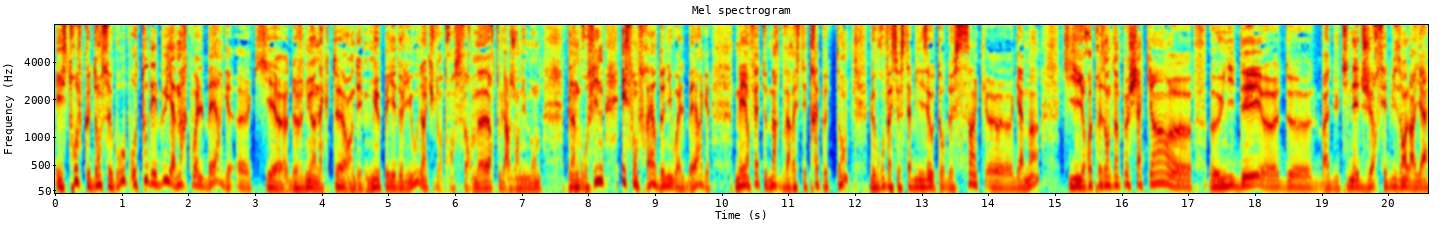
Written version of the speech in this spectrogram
Et il se trouve que dans ce groupe, au tout début, il y a Mark Wahlberg, euh, qui est euh, devenu un acteur, un des mieux payés d'Hollywood, hein, qui joue dans Transformers, tout l'argent du monde, plein de gros films, et son frère, Donnie Wahlberg. Mais en fait, Mark va rester très peu de temps. Le groupe va se stabiliser autour de cinq gamins qui représentent un peu chacun une idée de bah, du teenager séduisant. Alors il y a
